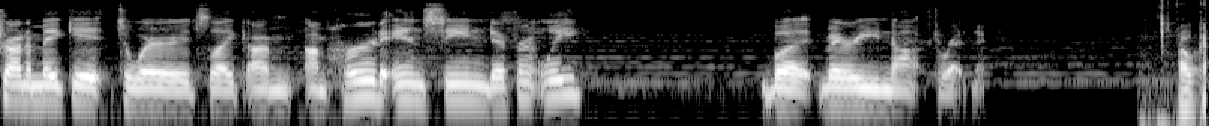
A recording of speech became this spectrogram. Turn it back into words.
trying to make it to where it's like I'm I'm heard and seen differently, but very not threatening. Okay.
